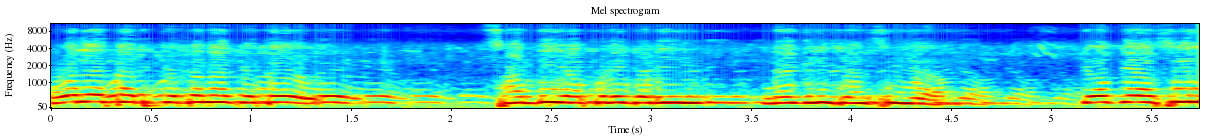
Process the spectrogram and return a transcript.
ਉਹਦੇ ਵਿੱਚ ਕਿਤੇ ਨਾ ਕਿਤੇ ਸਾਡੀ ਆਪਣੀ ਜਿਹੜੀ ਨੈਗਲੀਜੈਂਸੀ ਆ, ਕਿਉਂਕਿ ਅਸੀਂ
